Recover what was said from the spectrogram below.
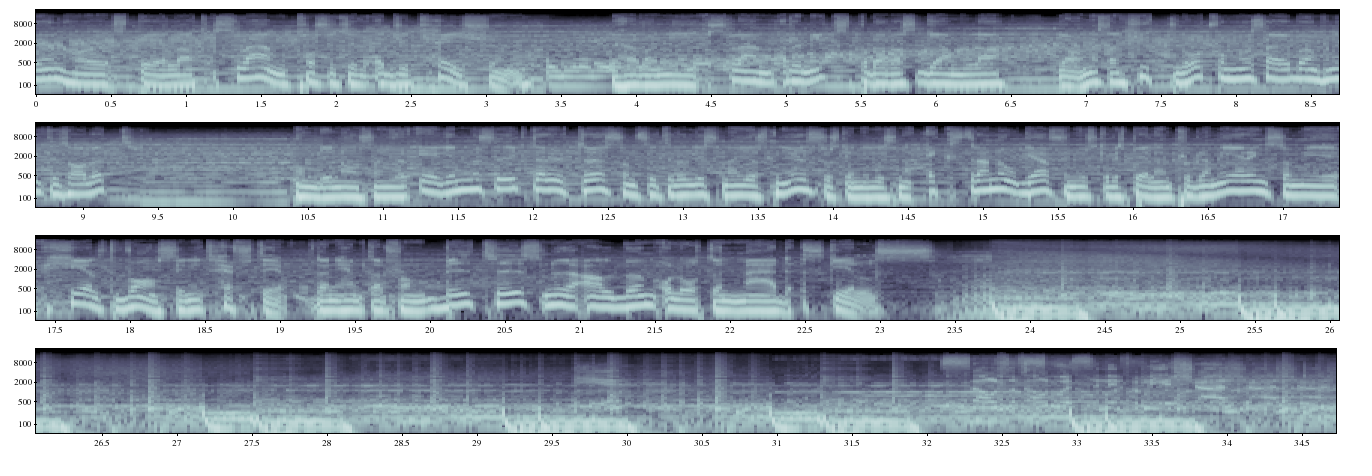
Martin har spelat Slam Positive Education. Det här var en ny Slam-remix på deras gamla, ja nästan hitlåt får man väl säga i början på 90-talet. Om det är någon som gör egen musik där ute som sitter och lyssnar just nu så ska ni lyssna extra noga för nu ska vi spela en programmering som är helt vansinnigt häftig. Den är hämtad från BT's nya album och låten Mad Skills. shine.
